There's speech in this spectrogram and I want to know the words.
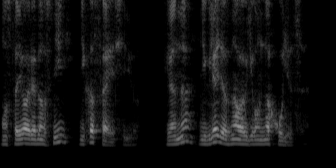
Он стоял рядом с ней, не касаясь ее. И она, не глядя, знала, где он находится.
